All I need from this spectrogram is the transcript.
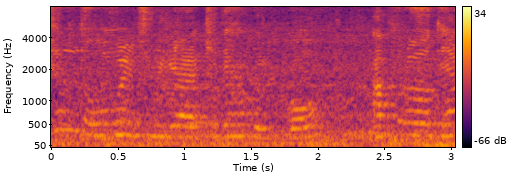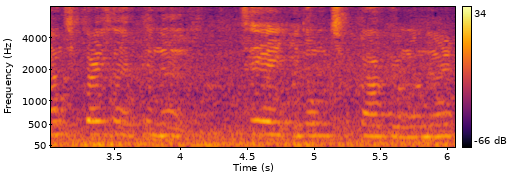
큰 도움을 주리라 기대하고 있고 앞으로 대한치과의사협회는 새 이동 치과 병원을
